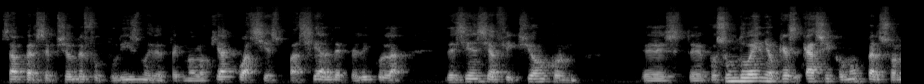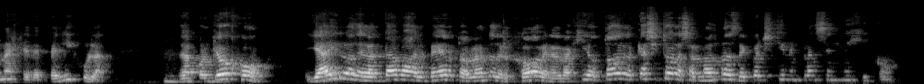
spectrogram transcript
Esa percepción de futurismo y de tecnología cuasi espacial de película de ciencia ficción con este, pues un dueño que es casi como un personaje de película. O sea, porque ojo, y ahí lo adelantaba Alberto hablando del joven, el bajío, casi todas las armadoras de coches tienen planes en México.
